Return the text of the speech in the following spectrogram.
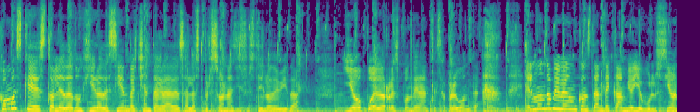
¿cómo es que esto le ha dado un giro de 180 grados a las personas y su estilo de vida? Yo puedo responder ante esa pregunta. El mundo vive en un constante cambio y evolución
